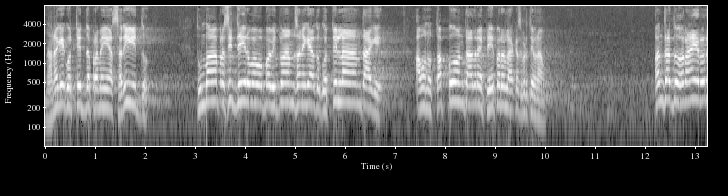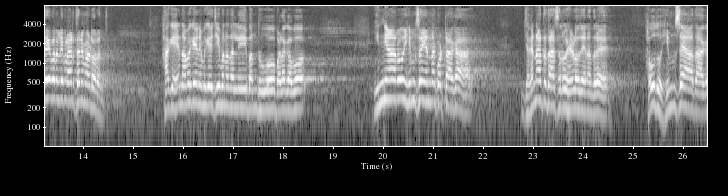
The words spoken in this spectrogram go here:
ನನಗೆ ಗೊತ್ತಿದ್ದ ಪ್ರಮೇಯ ಸರಿ ಇದ್ದು, ತುಂಬ ಪ್ರಸಿದ್ಧಿ ಇರುವ ಒಬ್ಬ ವಿದ್ವಾಂಸನಿಗೆ ಅದು ಗೊತ್ತಿಲ್ಲ ಅಂತಾಗಿ ಅವನು ತಪ್ಪು ಅಂತಾದರೆ ಪೇಪರಲ್ಲಿ ಹಾಕಿಸ್ಬಿಡ್ತೇವೆ ನಾವು. ಅಂಥದ್ದು ರಾಯರು ದೇವರಲ್ಲಿ ಪ್ರಾರ್ಥನೆ ಮಾಡೋರಂತೆ. ಹಾಗೆ ನಮಗೆ ನಿಮಗೆ ಜೀವನದಲ್ಲಿ ಬಂಧುವೋ ಬಳಗವೋ, ಇನ್ಯಾರೋ ಹಿಂಸೆಯನ್ನು ಕೊಟ್ಟಾಗ ಜಗನ್ನಾಥದಾಸರು ಹೇಳೋದೇನೆಂದರೆ, ಹೌದು, ಹಿಂಸೆ ಆದಾಗ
